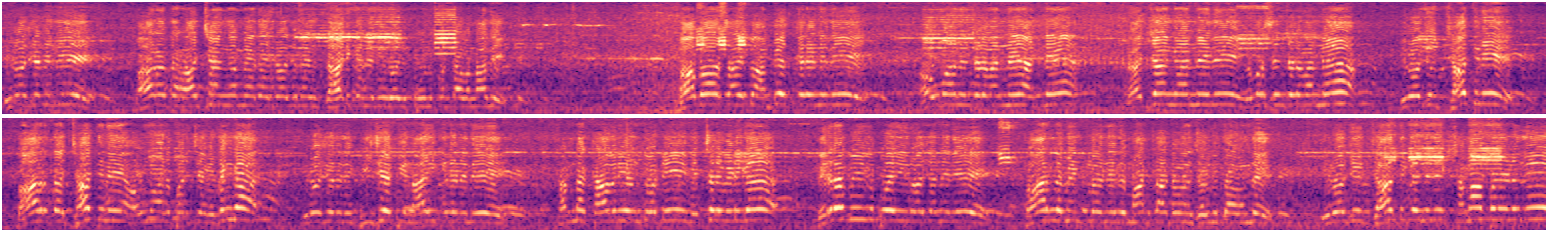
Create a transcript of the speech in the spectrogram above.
ఈరోజు అనేది భారత రాజ్యాంగం మీద ఈ రోజు అనేది దాడికి అనేది ఈ రోజు పూనుకుంటా ఉన్నది. బాబాసాహెబ్ అంబేద్కర్ అనేది అవమానించడం అన్నే అన్నే రాజ్యాంగాన్ని అనేది విమర్శించడం అన్నా ఈరోజు జాతిని భారత జాతిని అవమానపరిచే విధంగా ఈరోజు అనేది బీజేపీ నాయకులు అనేది కండ కావిర్యంతో వెచ్చరవిడిగా విర్రబీగిపోయి ఈ రోజు అనేది పార్లమెంట్లో అనేది మాట్లాడడం జరుగుతూ ఉంది. ఈరోజు జాతికి అనేది క్షమాపణ అనేది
